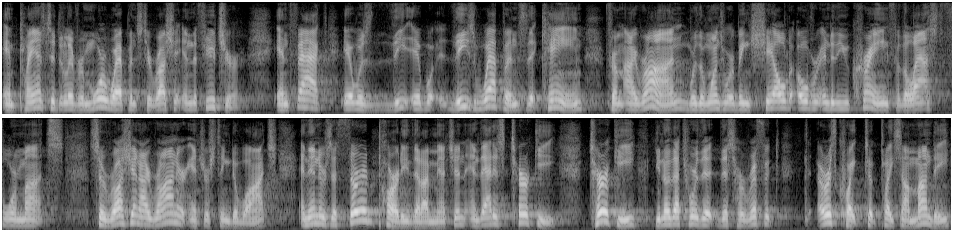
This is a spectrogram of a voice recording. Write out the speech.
and plans to deliver more weapons to Russia in the future. In fact, it was the, it, these weapons that came from Iran were the ones that were being shelled over into the Ukraine for the last four months. So Russia and Iran are interesting to watch. And then there's a third party that I mentioned, and that is Turkey. Turkey, you know, that's where the, this horrific earthquake took place on Monday,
